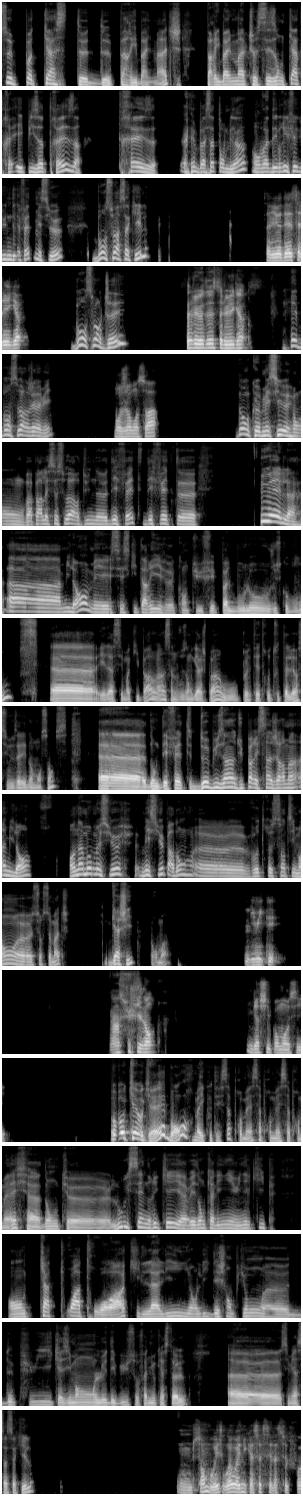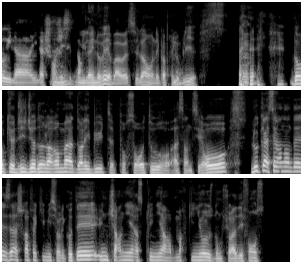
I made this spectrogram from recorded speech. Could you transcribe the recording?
ce podcast de Paris by Match. Paris by Match saison 4, épisode 13. 13, bah, ça tombe bien, on va débriefer d'une défaite, messieurs. Bonsoir Sakil. Salut Odès, salut les gars. Bonsoir Jay. Salut Odès, salut les gars. Et bonsoir Jérémy. Bonjour, bonsoir. Donc, euh, messieurs, on va parler ce soir d'une défaite, défaite euh, cruelle à Milan, mais c'est ce qui t'arrive quand tu fais pas le boulot jusqu'au bout. Euh, et là, c'est moi qui parle, hein, ça ne vous engage pas, ou peut-être tout à l'heure si vous allez dans mon sens. donc, défaite 2 buts 1 du Paris Saint-Germain à Milan. En un mot, monsieur, messieurs, pardon, votre sentiment sur ce match? Gâchis pour moi. Limité. Insuffisant. Gâchis pour moi aussi. Ok, ok. Bon, bah écoutez, ça promet, ça promet, ça promet. Euh, donc, euh, Luis Enrique avait donc aligné une équipe en 4-3-3 qui l'aligne en Ligue des Champions euh, depuis quasiment le début, sauf à Newcastle. c'est bien ça, Sakil? Il me semble, oui. Ouais, ouais, Newcastle, c'est la seule fois où il a, il a changé Mhm, ses plans. il a innové. Bah, ouais, c'est là, on n'est pas prêt de l'oublier. Donc, euh, Gigio Donnarumma dans les buts pour son retour à San Siro. Lucas Hernandez, Achraf Hakimi sur les côtés. Une charnière, Skriniar, Marquinhos, donc sur la défense,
